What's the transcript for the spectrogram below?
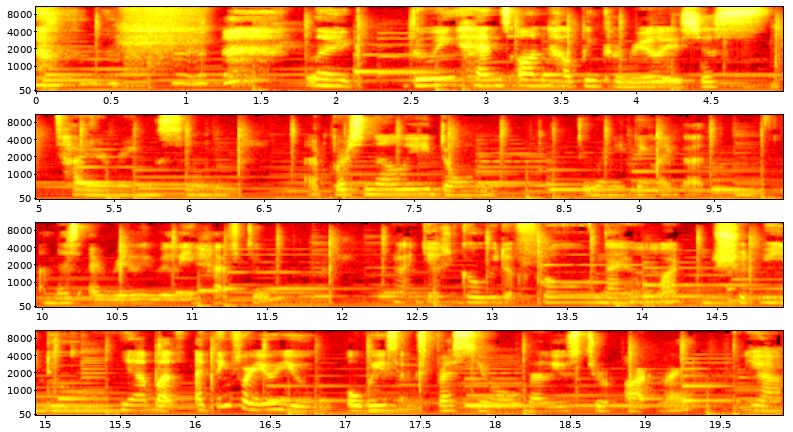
like, doing hands on helping career is just tiring, so I personally don't do anything like that unless I really, really have to. Like just go with the flow. Like what should we do? Yeah, but I think for you, you always express your values through art, right? Yeah.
